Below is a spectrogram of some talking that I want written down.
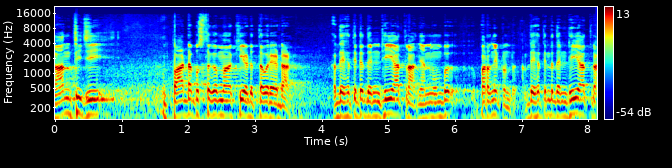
ഗാന്ധിജി പാഠപുസ്തകമാക്കി എടുത്തവരേടാണ് അദ്ദേഹത്തിന്റെ ദണ്ഡിയാത്ര ഞാൻ മുമ്പ് പറഞ്ഞിട്ടുണ്ട്. അദ്ദേഹത്തിന്റെ ദണ്ഡിയാത്ര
